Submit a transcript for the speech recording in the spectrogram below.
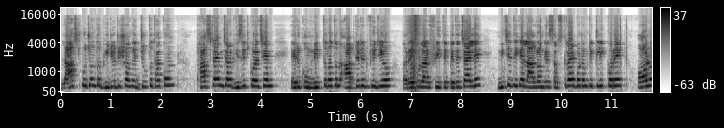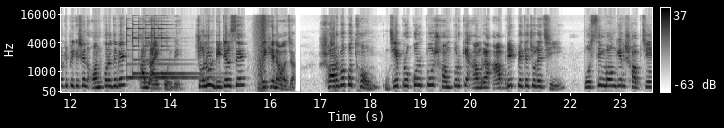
লাস্ট পর্যন্ত ভিডিওটির সঙ্গে যুক্ত থাকুন। ফার্স্ট টাইম যারা ভিজিট করেছেন, এরকম নিত্য নতুন আপডেটেড ভিডিও রেগুলার ফ্রিতে পেতে চাইলে নিচের দিকে লাল রঙের সাবস্ক্রাইব বাটনটি ক্লিক করে অল নোটিফিকেশন অন করে দেবে আর লাইক করবে। চলুন ডিটেলসে দেখে নেওয়া যাক। সর্বপ্রথম যে প্রকল্প সম্পর্কে আমরা আপডেট পেতে চলেছি, পশ্চিমবঙ্গের সবচেয়ে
